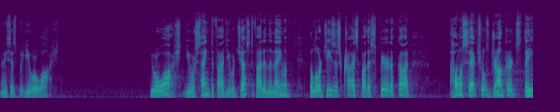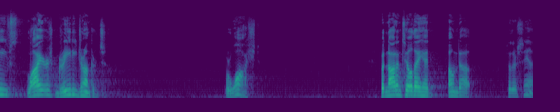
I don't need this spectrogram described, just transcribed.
And he says, But you were washed. You were washed. You were sanctified. You were justified in the name of the Lord Jesus Christ by the Spirit of God. Homosexuals, drunkards, thieves, liars, greedy drunkards were washed but not until they had owned up to their sin.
